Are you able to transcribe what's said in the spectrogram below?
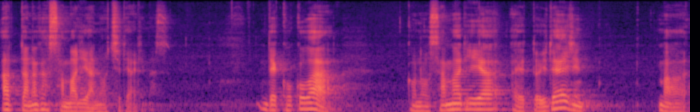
あったのがサマリアの地であります。でここはこのサマリア、えっと、ユダヤ人、まあ、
